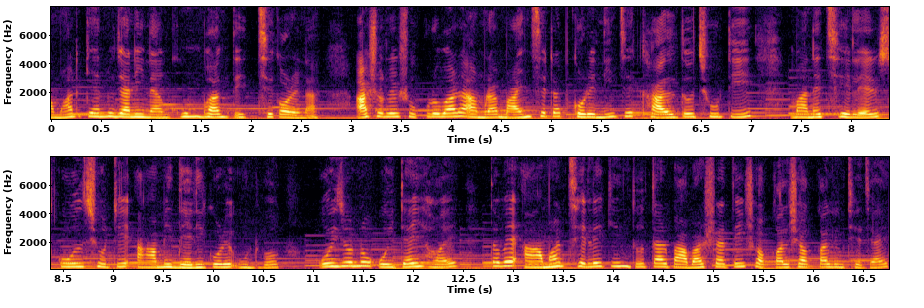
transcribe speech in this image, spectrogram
আমার কেন জানি না ঘুম ভাঙতে ইচ্ছে করে না। আসলে শুক্রবার আমরা মাইন্ড সেট আপ করে নিই যে খালতো ছুটি মানে ছেলের স্কুল ছুটি, আমি দেরি করে উঠবো। ওই জন্য ওইটাই হয়। তবে আমার ছেলে কিন্তু তার বাবার সাথেই সকাল সকাল উঠে যায়।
